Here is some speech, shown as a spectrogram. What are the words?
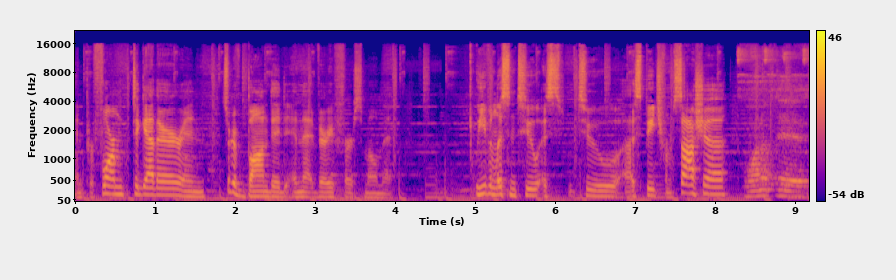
and performed together and sort of bonded in that very first moment. We even listened to a, to a speech from Sasha. One of the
